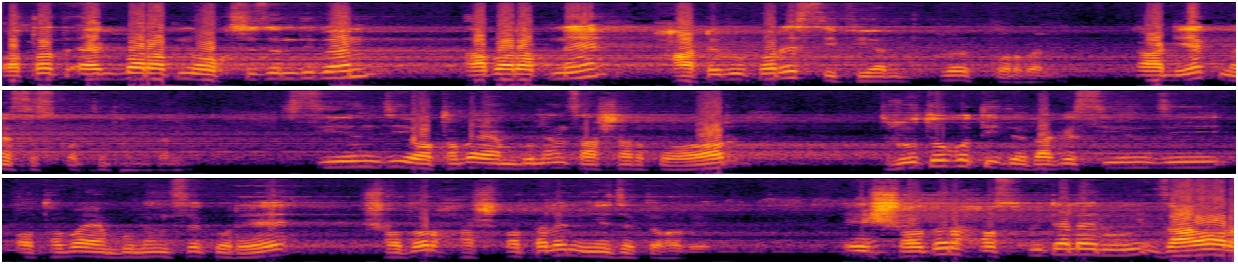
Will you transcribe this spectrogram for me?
অর্থাৎ একবার আপনি অক্সিজেন দিবেন, আবার আপনি হার্টের উপরে সিপিআর প্রয়োগ করবেন কার্ডিয়াক মেসেজ করতে থাকবেন। সিএনজি অথবা অ্যাম্বুলেন্স আসার পর দ্রুত গতিতে তাকে সিএনজি অথবা অ্যাম্বুলেন্সে করে সদর হাসপাতালে নিয়ে যেতে হবে। এই সদর হসপিটালে যাওয়ার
